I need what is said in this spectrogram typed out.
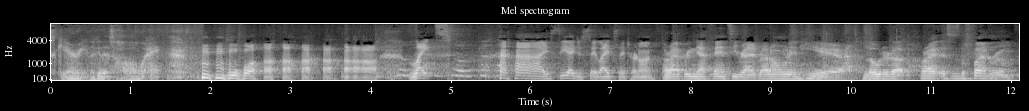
Scary. Look at this hallway. lights. I see. I just say lights and they turn on. All right, bring that fancy red right on in here. Load it up. All right, this is the fun room.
